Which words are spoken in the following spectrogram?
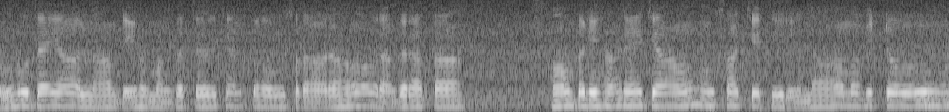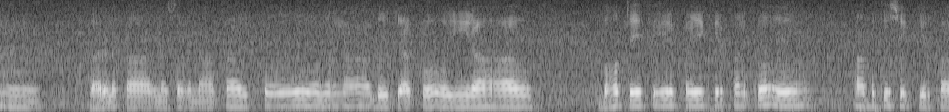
ਓ ਦਇਆਲ ਨਾਮ ਦੇਹ ਮੰਗਤ, ਜਨ ਕੋ ਸਦਾ ਰਹੋ ਰੰਗ ਰਾਤਾ। ਹਉ ਬਲਿਹਾਰੇ ਜਾਉ, ਸੱਚ ਤੇਰੇ ਨਾਮ ਵਿਟੋ ਕਰਨ ਕਾਰਨ ਸਭਨਾ ਕਾ ਇੱਕੋ ਵਰਨਾ ਦੂਜਾ ਕੋਈ ਰਹਾਉ। ਬਹੁਤੇ ਫੇਰ ਪਏ ਕਿਰਪਨ ਕੋ, ਅਬ ਕਿਛ ਕਿਰਪਾ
